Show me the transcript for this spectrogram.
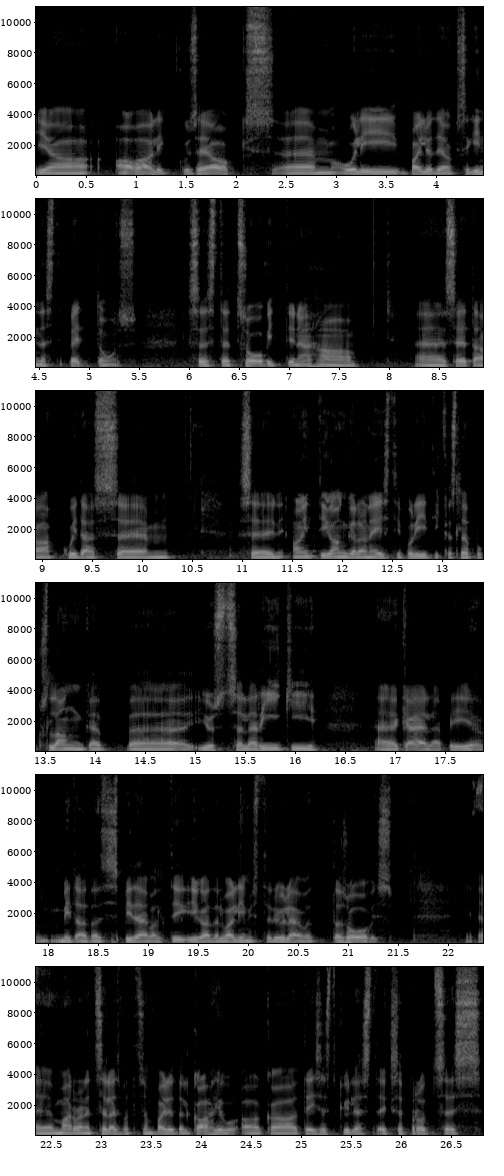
ja avalikkuse jaoks ähm, oli paljude jaoks see kindlasti pettumus. sest et sooviti näha äh, seda, kuidas see, see antikangelane Eesti poliitikas lõpuks langeb äh, just selle riigi äh, käe läbi, mida ta siis pidevalt igadel valimistel üle võtta soovis äh, ma arvan, et selles mõttes on paljudel kahju, aga teisest küljest, eks see protsess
